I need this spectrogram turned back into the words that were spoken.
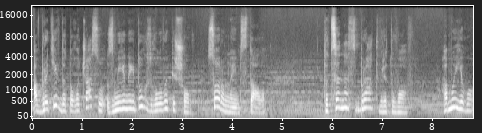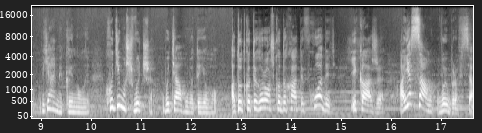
А в братів до того часу зміїний дух з голови пішов, соромно їм стало. То це нас брат врятував, а ми його в ямі кинули. Ходімо швидше витягувати його. А тут Котигорошко до хати входить і каже: А я сам вибрався.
